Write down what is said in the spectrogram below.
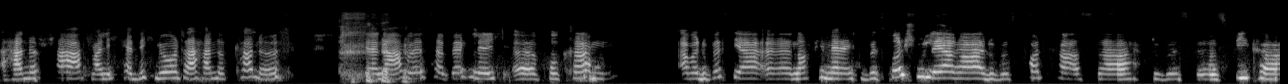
Hannes Schaf, weil ich kenne dich nur unter Hannes Kannes. Der Name ist tatsächlich äh, Programm. Aber du bist ja äh, noch viel mehr. Du bist Grundschullehrer, du bist Podcaster, du bist äh, Speaker.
